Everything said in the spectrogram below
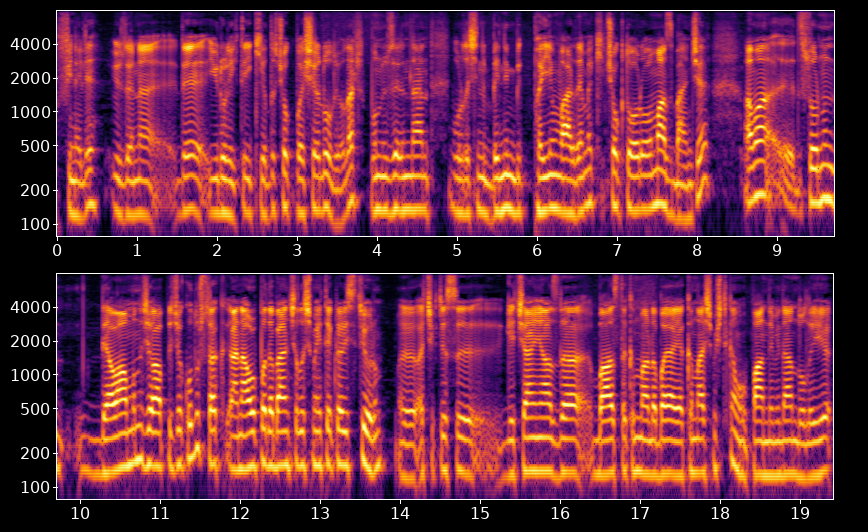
finali üzerine de Euroleague'de iki yıldır çok başarılı oluyorlar. Bunun üzerinden burada şimdi benim bir payım var demek çok doğru olmaz bence. Ama e, sorunun devamını cevaplayacak olursak yani Avrupa'da ben çalışmayı tekrar istiyorum. E, açıkçası geçen yazda bazı takımlarla bayağı yakınlaşmıştık ama pandemiden dolayı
